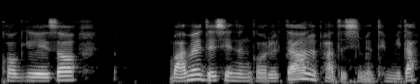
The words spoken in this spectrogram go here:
거기에서 마음에 드시는 거를 다운을 받으시면 됩니다.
